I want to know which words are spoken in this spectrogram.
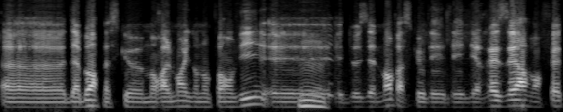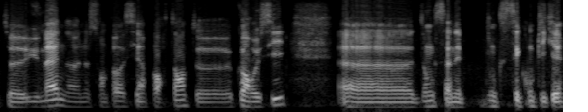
D'abord parce que moralement ils n'en ont pas envie, hmm. et, deuxièmement parce que les, réserves en fait humaines ne sont pas aussi importantes qu'en Russie. donc ça donc c'est compliqué.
